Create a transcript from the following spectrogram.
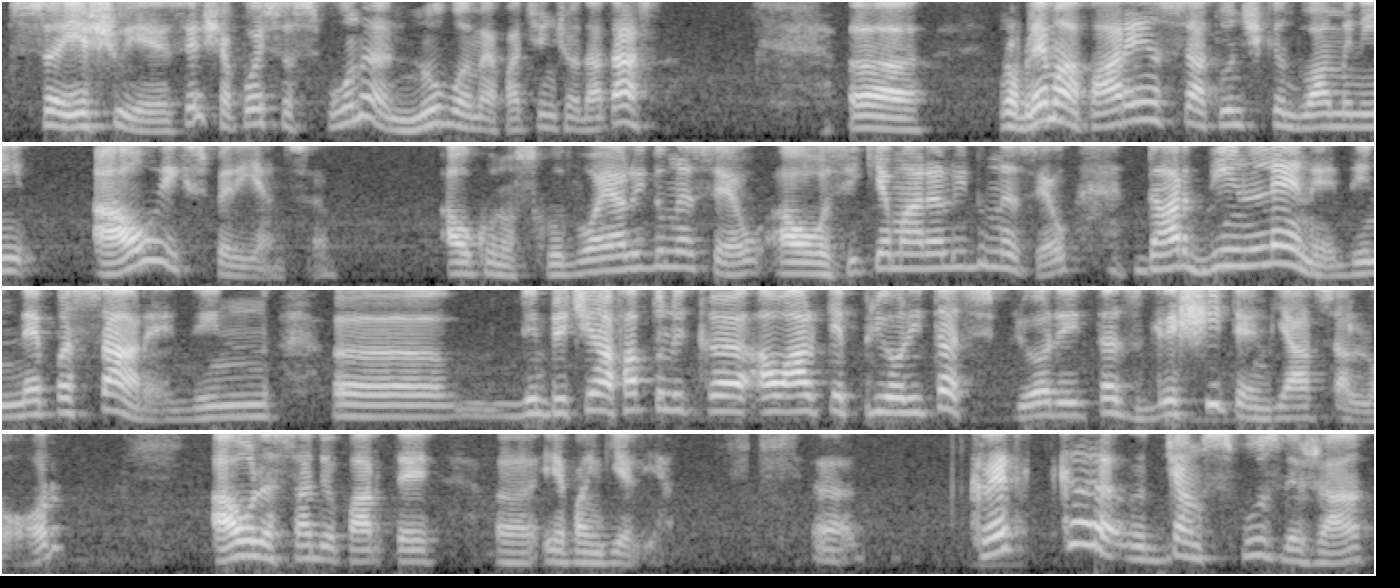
să eșueze și apoi să spună nu voi mai face niciodată asta. Problema apare însă atunci când oamenii au experiență, au cunoscut voia lui Dumnezeu, au auzit chemarea lui Dumnezeu, dar din lene, din nepăsare, din, uh, din pricina faptului că au alte priorități, priorități greșite în viața lor, au lăsat deoparte uh, Evanghelia. Uh, cred că, ce am spus deja,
